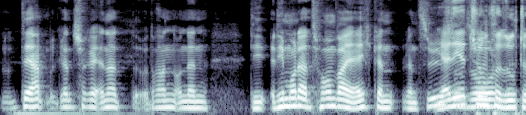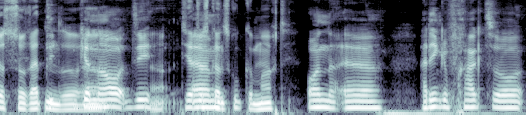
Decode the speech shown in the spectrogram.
der hat mich ganz stark erinnert dran und dann, die, die Moderatorin war ja echt ganz, ganz süß. ja, die hat so. schon versucht, das zu retten. Die, so, genau, die, Ja. Ja, die hat das ähm, ganz gut gemacht. Und äh, hat ihn gefragt so,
